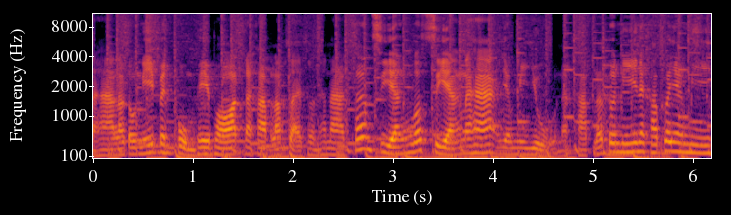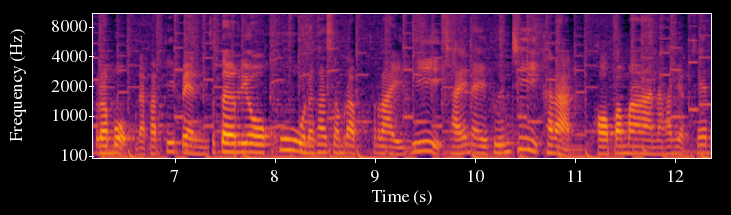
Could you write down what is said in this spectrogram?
นะฮะแล้วตรงนี้เป็นปุ่ม Pay p o d นะครับรับสายสนทนาเพิ่มเสียงลดเสียงนะฮะยังมีอยู่นะครับแล้วตัวนี้นะครับก็ยังมีระบบนะครับที่เป็นสเตอริโอคู่นะครับสำหรับใครที่ใช้ในพื้นที่ขนาดพอประมาณนะครับอย่างเช่น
